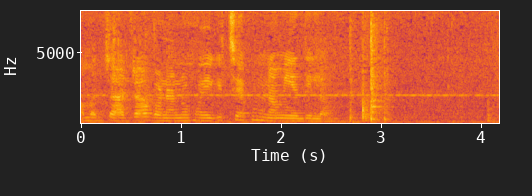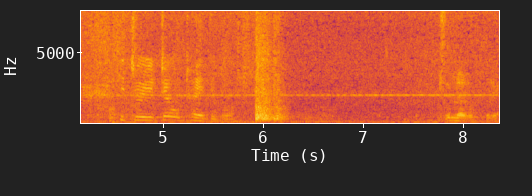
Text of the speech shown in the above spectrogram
আমার চাটা বানানো হয়ে গেছে, এখন নামিয়ে দিলাম। খিচুড়িটা উঠাই দেব চুলার উপরে।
